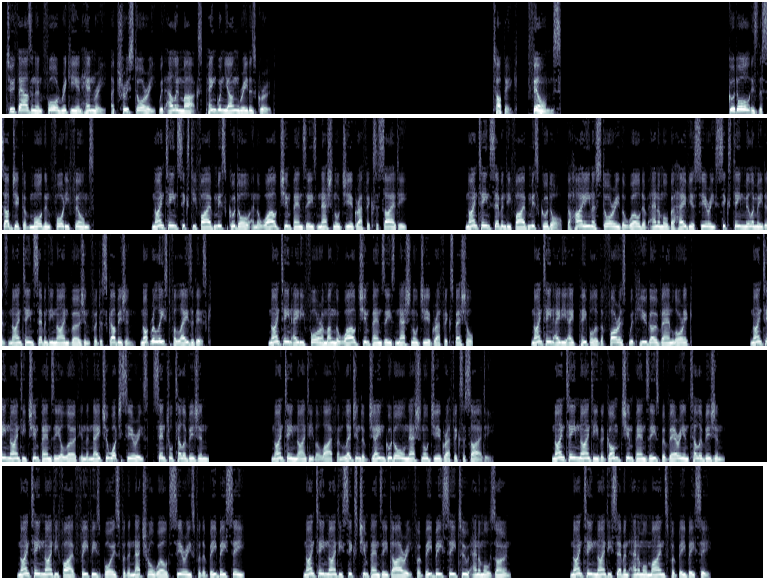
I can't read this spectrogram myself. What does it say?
2004 Ricky and Henry, A True Story with Alan Marks Penguin Young Readers Group Films. Goodall is the subject of more than 40 films. 1965 Miss Goodall and the Wild Chimpanzees National Geographic Society 1975 Miss Goodall, The Hyena Story The World of Animal Behavior Series 16 mm 1979 version for Discovision, not released for Laserdisc 1984 Among the Wild Chimpanzees National Geographic Special. 1988 People of the Forest with Hugo van Lawick. 1990 Chimpanzee Alert in the Nature Watch series, Central Television. 1990 The Life and Legend of Jane Goodall National Geographic Society. 1990 The Gombe Chimpanzees Bavarian Television 1995 Fifi's Boys for the Natural World series for the BBC 1996 Chimpanzee Diary for BBC Two Animal Zone. 1997 Animal Minds for BBC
